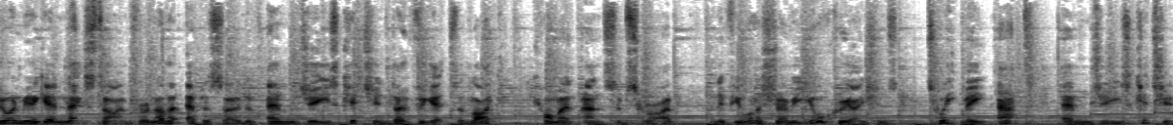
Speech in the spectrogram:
Join me again next time for another episode of MG's Kitchen. Don't forget to like, comment, and subscribe. And if you want to show me your creations, tweet me at MG's Kitchen.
